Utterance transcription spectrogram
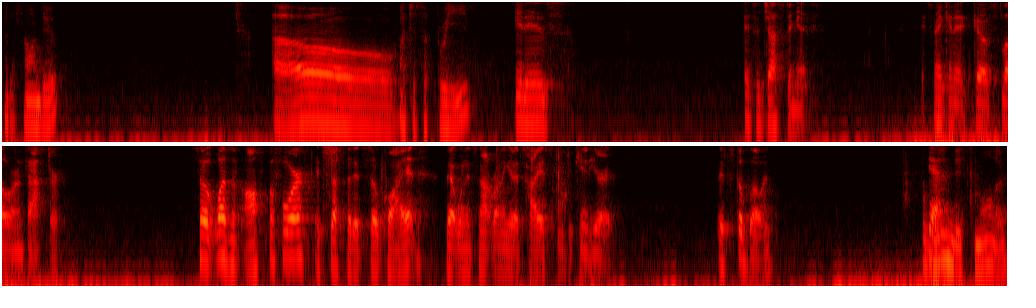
What does sound do? Oh. Oh, just a breeze? It is. It's adjusting it. It's making it go slower and faster. So it wasn't off before, it's just that it's so quiet that when it's not running at its highest speed, you can't hear it. It's still blowing. The Yeah. wind is smaller.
